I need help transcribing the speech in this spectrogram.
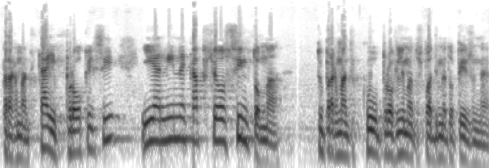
πραγματικά η πρόκληση ή αν είναι κάποιο σύμπτωμα του πραγματικού προβλήματος που αντιμετωπίζουν. Ε,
